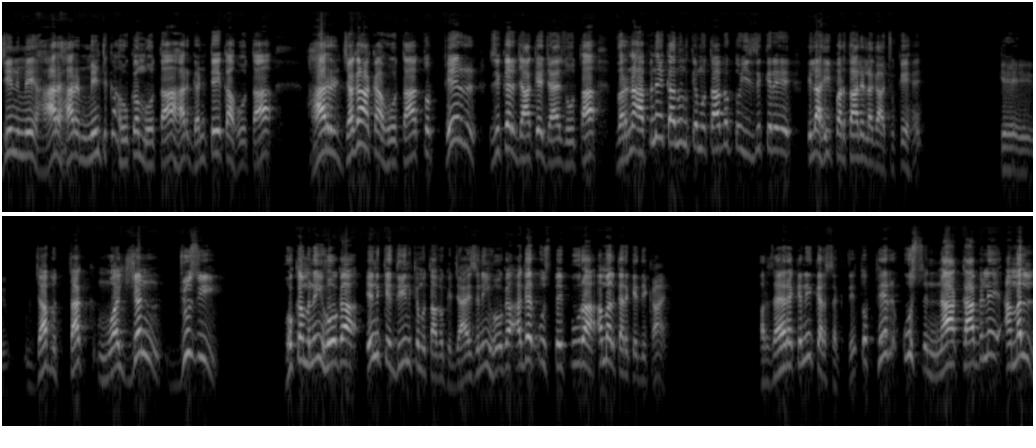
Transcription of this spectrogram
جن میں ہر ہر منٹ کا حکم ہوتا، ہر گھنٹے کا ہوتا، ہر جگہ کا ہوتا، تو پھر ذکر جا کے جائز ہوتا۔ ورنہ اپنے قانون کے مطابق تو یہ ذکر الہی پر تالے لگا چکے ہیں۔ کہ جب تک معین جزی حکم نہیں ہوگا، ان کے دین کے مطابق جائز نہیں ہوگا، اگر اس پہ پورا عمل کر کے دکھائیں اور ظاہر کہ نہیں کر سکتے، تو پھر اس ناقابل عمل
